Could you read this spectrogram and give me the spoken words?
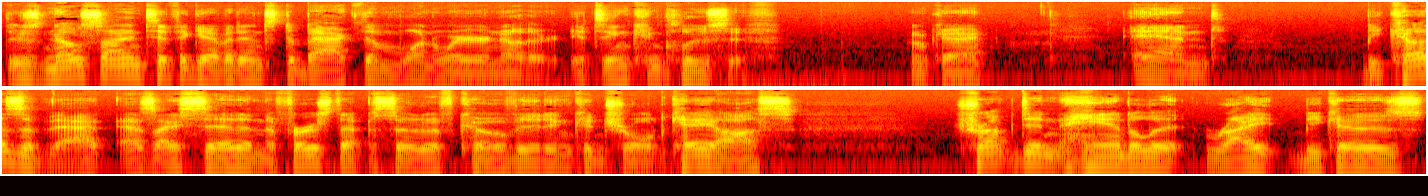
there's no scientific evidence to back them one way or another. It's inconclusive. Okay. And because of that, as I said in the first episode of COVID and Controlled Chaos, Trump didn't handle it right because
